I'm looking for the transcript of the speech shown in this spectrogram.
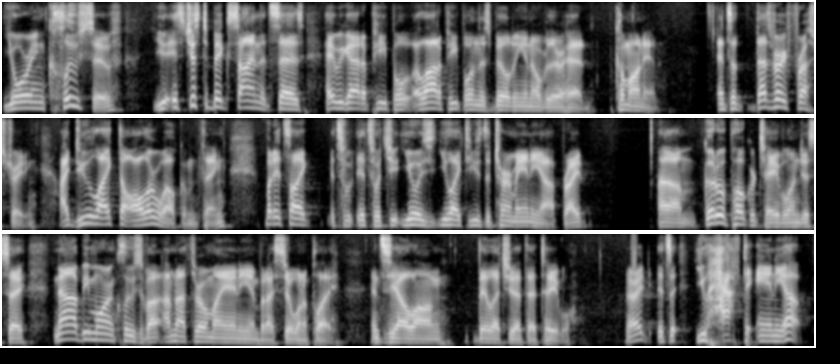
you're inclusive, you, it's just a big sign that says, "Hey, we got a people, a lot of people in this building and over their head. Come on in." And so that's very frustrating. I do like the all are welcome thing, but it's like it's it's what you you always you like to use the term ante-up, right? Um, go to a poker table and just say, "Nah, be more inclusive. I, I'm not throwing my ante in, but I still want to play," and see how long they let you at that table. Right? It's a, you have to ante up.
